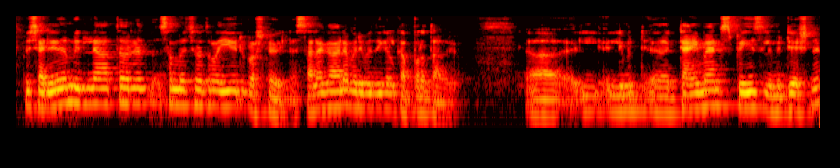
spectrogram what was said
ഇപ്പോൾ ശരീരമില്ലാത്തവരെ സംബന്ധിച്ചിടത്തോളം ഈ ഒരു പ്രശ്നമില്ല. സ്ഥലകാല പരിമിതികൾക്കപ്പുറത്താണ് ലിമിറ്റ് ടൈം ആൻഡ് സ്പേസ് ലിമിറ്റേഷന്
